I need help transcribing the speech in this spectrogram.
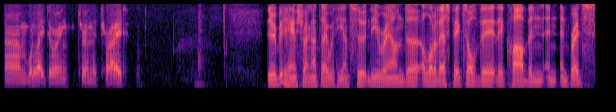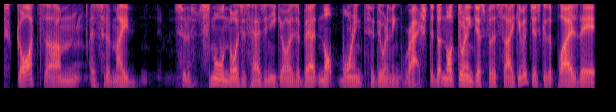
um, what are they doing during the trade? They're a bit hamstrung, aren't they, with the uncertainty around uh, a lot of aspects of their, their club. And, and, and Brad Scott um, has sort of made sort of small noises, hasn't he, guys, about not wanting to do anything rash, not doing just for the sake of it, just because the players there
